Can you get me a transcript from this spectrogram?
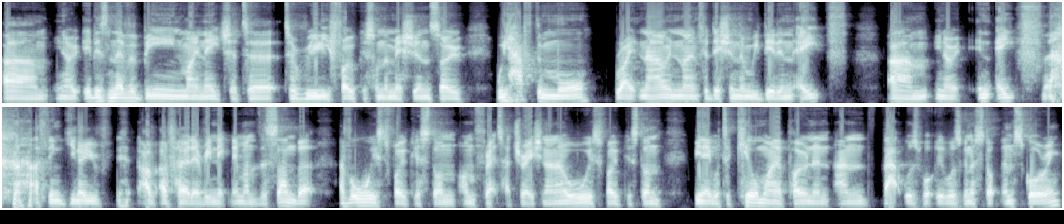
um, you know it has never been my nature to to really focus on the mission so we have to more right now in ninth edition than we did in eighth um, you know in eighth i think you know you've I've, I've heard every nickname under the sun but I've always focused on on threat saturation, and I always focused on being able to kill my opponent, and that was what it was going to stop them scoring.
